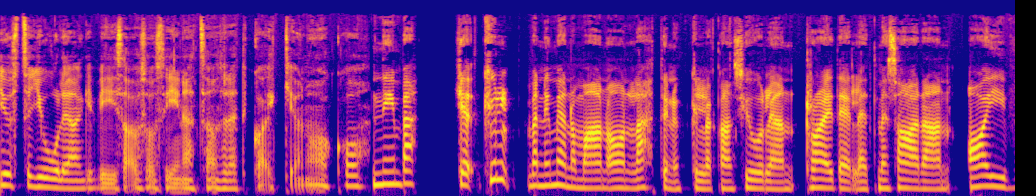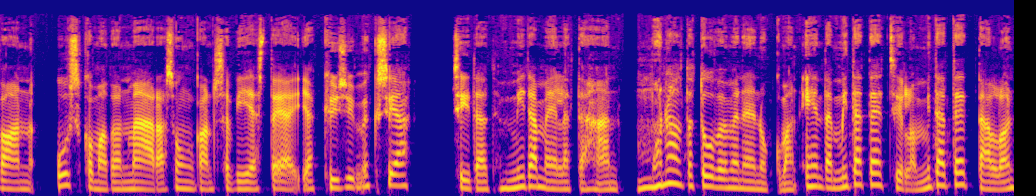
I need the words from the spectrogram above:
just se Juliankin viisaus on siinä, että se on se, että kaikki on ok. Niinpä. Ja kyllä mä nimenomaan oon lähtenyt kyllä kans Julian raiteille, että me saadaan aivan uskomaton määrä sun kanssa viestejä ja kysymyksiä siitä, että mitä meillä tehdään. Monelta Tuve menee nukkumaan. Entä mitä teet silloin? Mitä teet tällöin?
